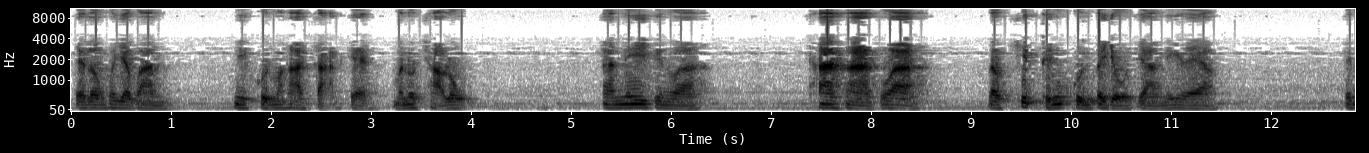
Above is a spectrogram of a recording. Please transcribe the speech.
แต่โรงพยาบาลมีคุณมหาศาลแก่มนุษย์ชาวโลก อันนี้จึงว่าถ้าหากว่าเราคิดถึงคุณประโยชน์อย่างนี้แล้ว เป็น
